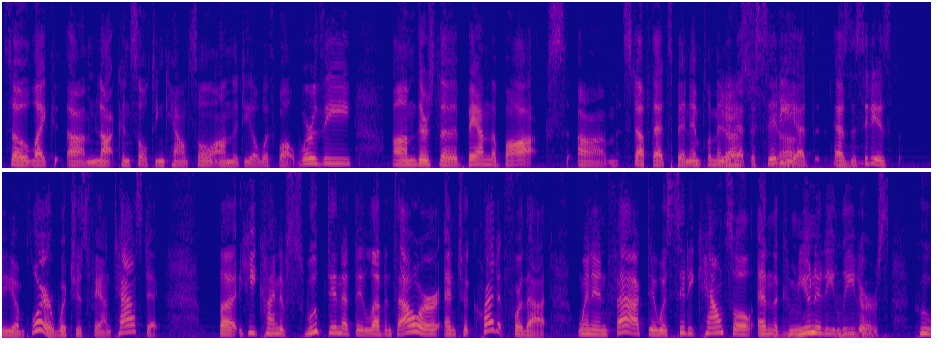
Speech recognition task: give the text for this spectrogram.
So, like, um, not consulting council on the deal with Walt Worthy. Um, there's the ban the box um, stuff that's been implemented Yes, at the city yeah. Mm-hmm. at the, as the city is the employer, which is fantastic. But he kind of swooped in at the 11th hour and took credit for that, when in fact it was city council and Mm-hmm. the community leaders who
